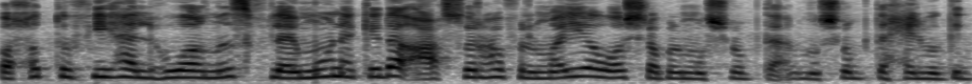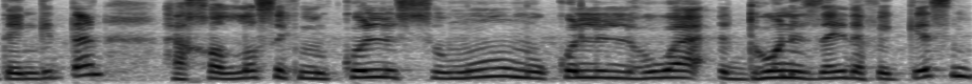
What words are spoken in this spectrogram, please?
وأحط فيها اللي هو نصف ليمونة كده أعصرها في المية وأشرب المشروب ده. المشروب ده حلو جدا جدا. هيخلصك من كل السموم وكل اللي هو الدهون الزايدة في الجسم.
